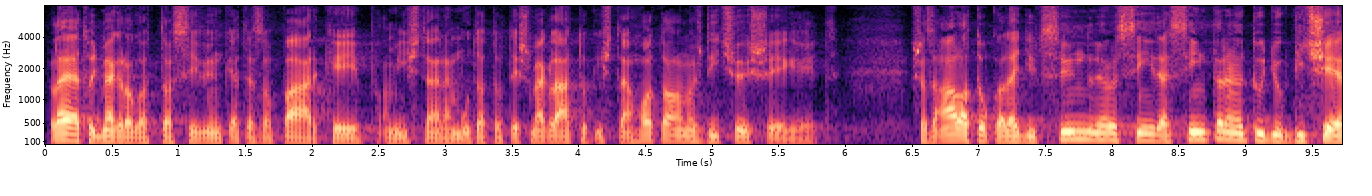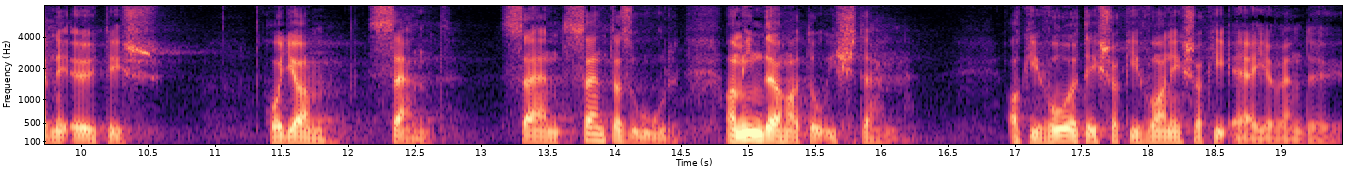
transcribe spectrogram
Lehet, hogy megragadta a szívünket ez a pár kép, ami Istenre mutatott, és megláttuk Isten hatalmas dicsőségét. És az állatokkal együtt színről színre szintelenül tudjuk dicsérni őt is. Hogyan? Szent, szent, szent az Úr, a mindenható Isten, aki volt és aki van és aki eljövendő.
